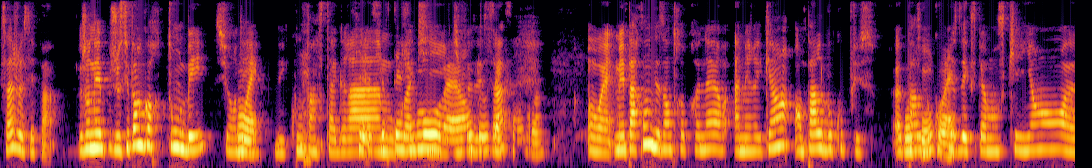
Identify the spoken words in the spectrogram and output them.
Ça, je sais pas. J'en ai, je suis pas encore tombée sur des, des comptes Instagram ou quoi qui, qui faisaient ça. Quoi. Ouais, mais par contre, des entrepreneurs américains en parlent beaucoup plus. Euh, parlent beaucoup plus d'expérience client, euh,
